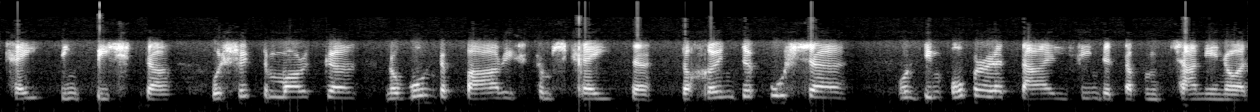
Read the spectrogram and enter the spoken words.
Skatingpiste, wo heute Morgen noch wunderbar ist zum Skaten. Da könnt ihr raus und im oberen Teil findet ab dem 10 noch ein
